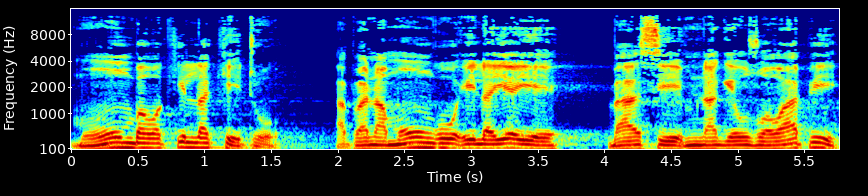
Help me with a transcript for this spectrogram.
muumba wa kila kitu, hapana Mungu ila yeye, basi mnageuzwa wapi?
